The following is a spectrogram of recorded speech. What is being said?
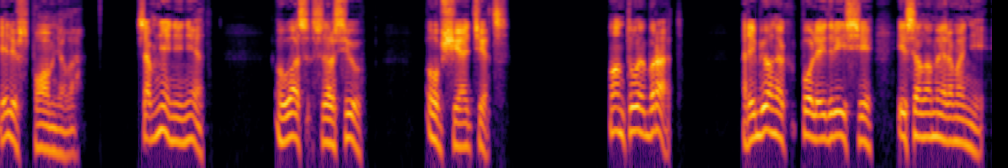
Или вспомнила. Сомнений нет. У вас с Арсю общий отец. Он твой брат. Ребенок Поля Идрисси и Соломе Романи,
